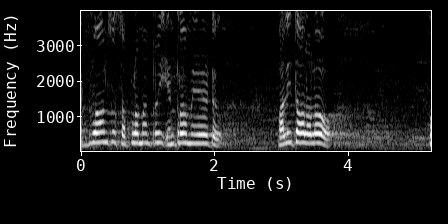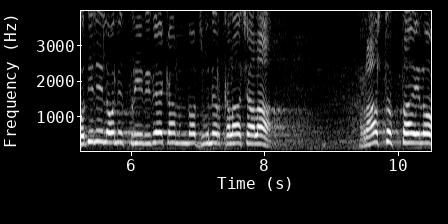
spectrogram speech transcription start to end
అడ్వాన్స్ సప్లిమెంటరీ ఇంటర్మీడియట్ ఫలితాలలో పొదిలిలోని శ్రీ వివేకానంద జూనియర్ కళాశాల రాష్ట్ర స్థాయిలో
